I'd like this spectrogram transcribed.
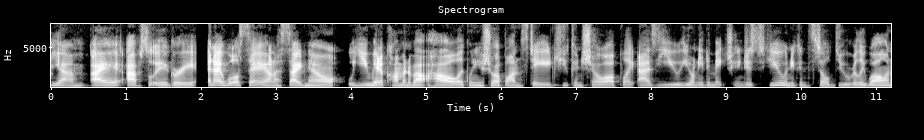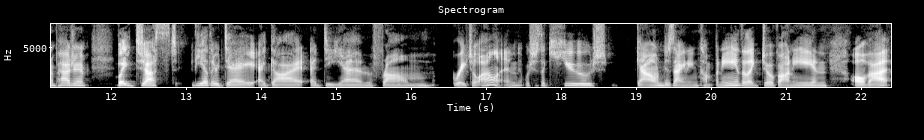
Yeah, mm, I absolutely agree. And I will say, on a side note, you made a comment about how, like, when you show up on stage, you can show up like as you. You don't need to make changes to you, and you can still do really well in a pageant. But just the other day, I got a DM from Rachel Allan, which is like huge gown designing company. They're like Jovani and all that.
